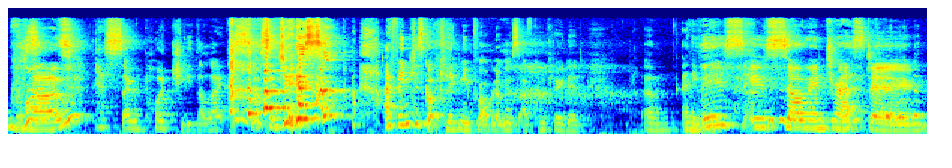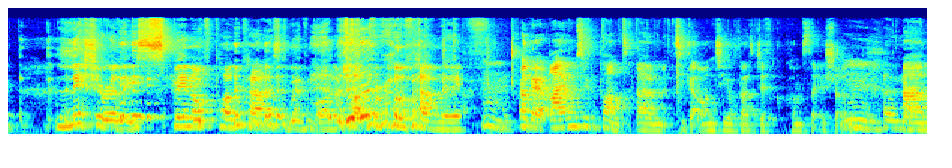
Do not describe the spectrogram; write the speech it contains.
No. They're so podgy. They're like sausages. I think he's got kidney problems. I've concluded. Um, anyway. This is so interesting. Literally spin-off podcast with Mon about the royal family. okay, I am super pumped um, to get on to your first difficult conversation, Mm. Oh um,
